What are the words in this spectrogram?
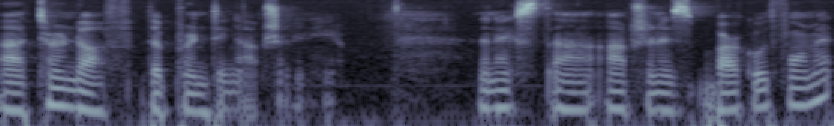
uh, turned off the printing option in here. The next uh, option is barcode format.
